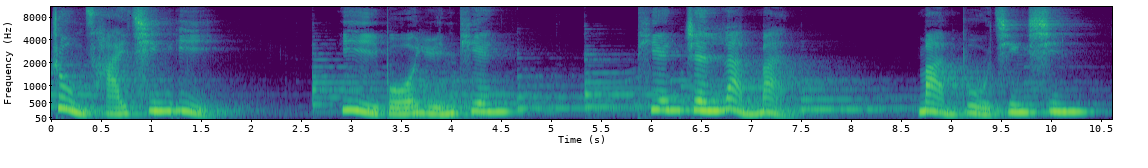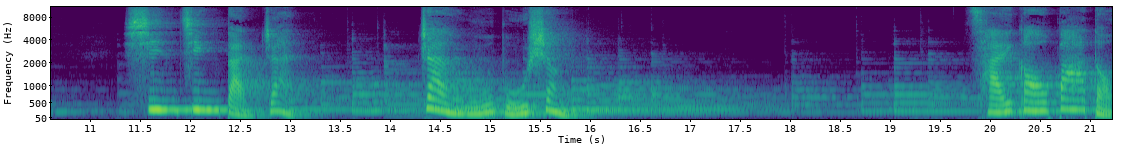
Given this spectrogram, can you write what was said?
重才轻易，义薄云天。天真烂漫，漫不经心，心惊胆战，战无不胜。才高八斗，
